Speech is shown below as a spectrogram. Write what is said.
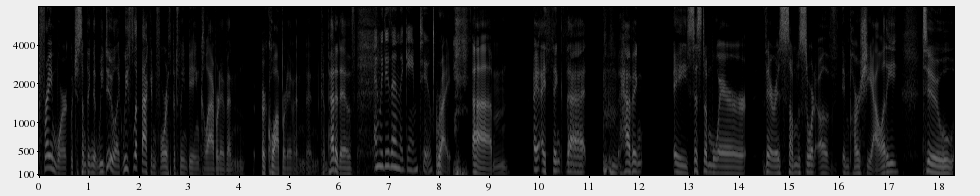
framework, which is something that we do, like we flip back and forth between being collaborative and or cooperative and, and competitive. And we do that in the game too. Right. um, I, I think that having a system where there is some sort of impartiality to,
